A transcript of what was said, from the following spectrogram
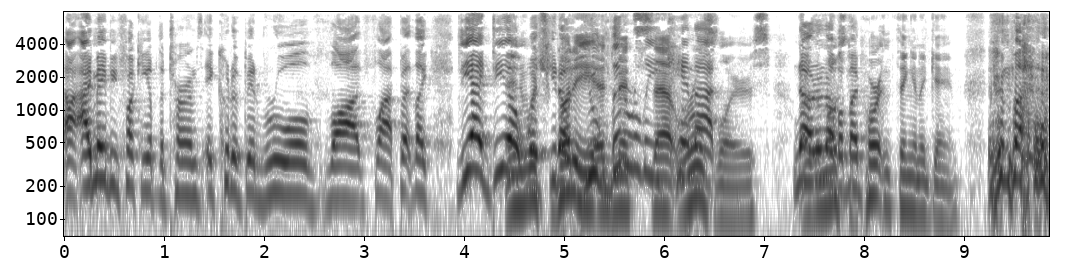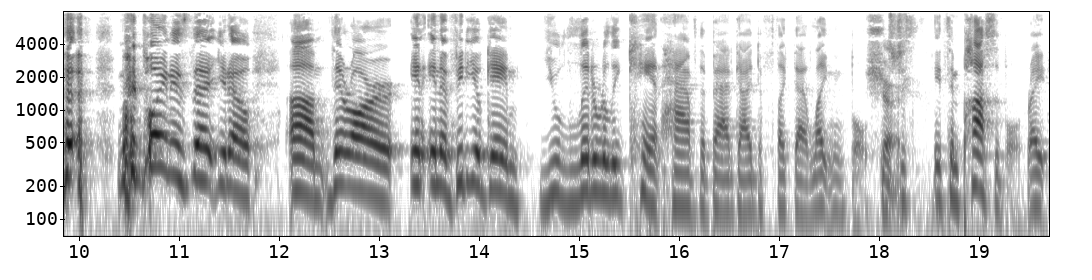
I, I may be fucking up the terms. It could have been rule, law, flat, but like the idea in was, you know, you literally cannot. lawyers no, no, no. but my important thing in a game. my, my point is that you know um, there are in in a video game you literally can't have the bad guy deflect that lightning bolt. Sure. It's just it's impossible, right?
